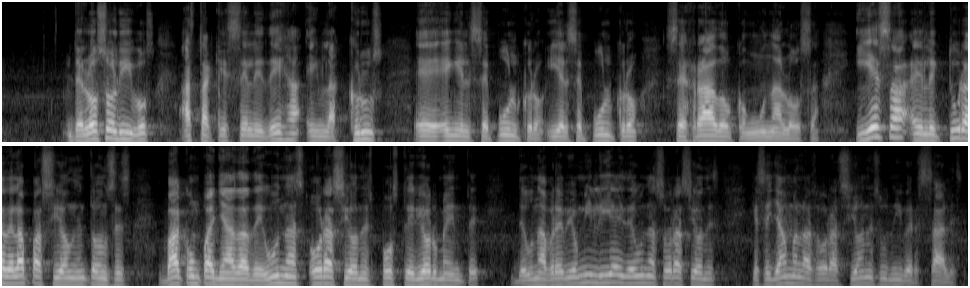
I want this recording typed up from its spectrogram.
de los olivos hasta que se le deja en la cruz, eh, en el sepulcro, y el sepulcro cerrado con una losa. Y esa eh, lectura de la pasión entonces va acompañada de unas oraciones posteriormente, de una breve homilía y de unas oraciones que se llaman las oraciones universales.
